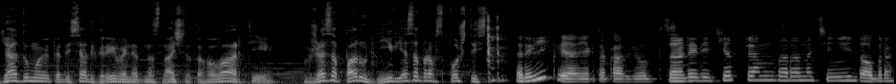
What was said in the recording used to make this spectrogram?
я думаю, 50 гривень однозначно того варті. Вже за пару днів я забрав з пошти Реліквія, як то кажуть, от за раритет прям зараз націнюють добре.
